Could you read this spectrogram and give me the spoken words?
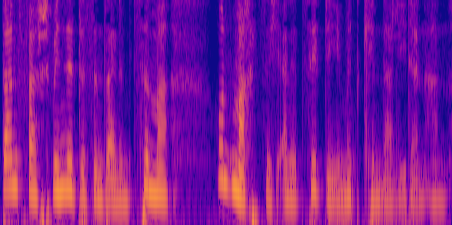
Dann verschwindet es in seinem Zimmer und macht sich eine CD mit Kinderliedern an.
